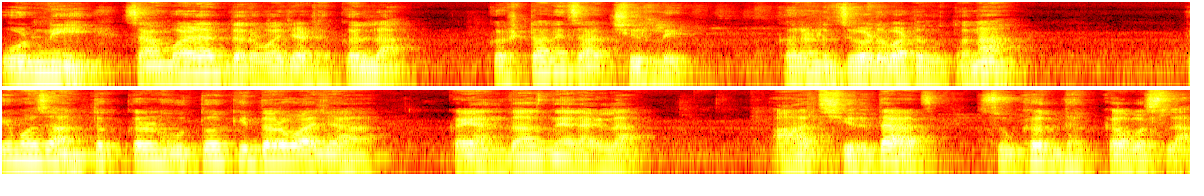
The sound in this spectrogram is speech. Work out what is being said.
ओढणी सांभाळ्यात दरवाजा ढकलला. कष्टानेच आत शिरले. कारण जड वाटत होतं ना? ते माझं अंतःकरण होतं की दरवाजा काही अंदाज नाही लागला. आत शिरताच सुखद धक्का बसला.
